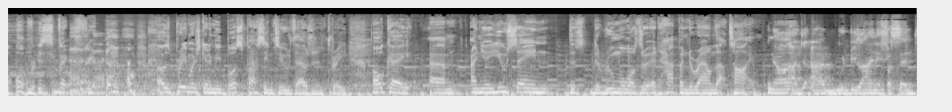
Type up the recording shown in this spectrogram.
all respect for you. I was pretty much getting me bus pass in 2003. Okay, um, and are you saying this, the rumour was that it had happened around that time? No, I, I would be lying if I said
